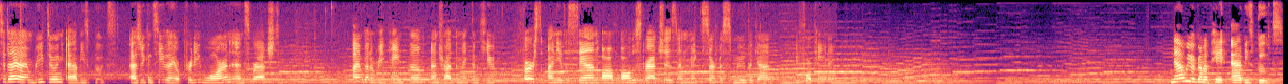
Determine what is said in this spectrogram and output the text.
Today I am redoing Abbie's boots. As you can see they are pretty worn and scratched. I am going to repaint them and try to make them cute. First I need to sand off all the scratches and make the surface smooth again before painting. Now we are going to paint Abbie's boots.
